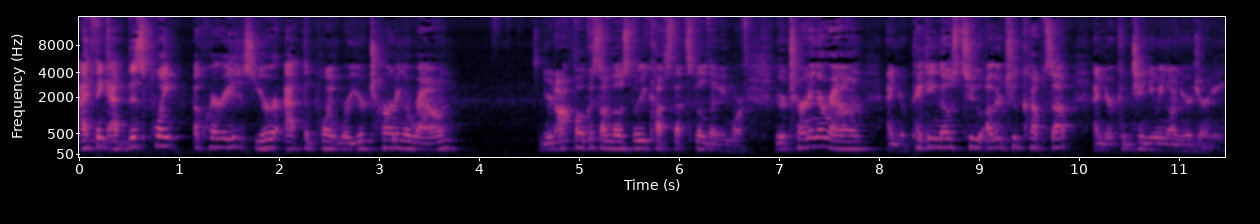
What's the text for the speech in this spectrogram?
I think at this point, Aquarius, you're at the point where you're turning around. You're not focused on those three cups that spilled anymore. You're turning around and you're picking those two other two cups up and you're continuing on your journey.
